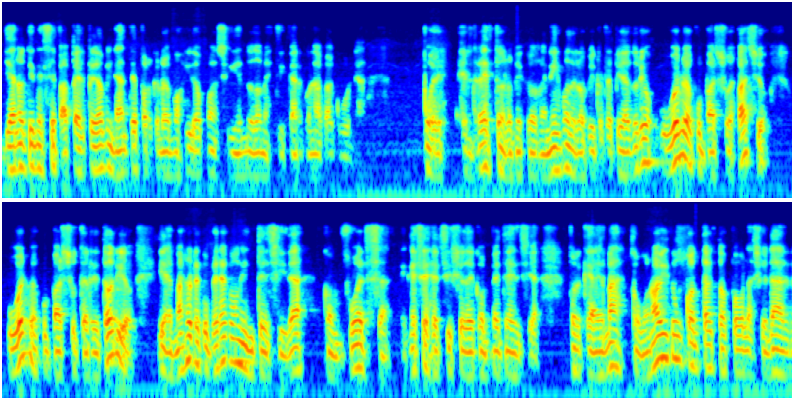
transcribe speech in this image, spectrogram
ya no tiene ese papel predominante porque lo hemos ido consiguiendo domesticar con la vacuna pues el resto de los microorganismos de los virus respiratorios vuelve a ocupar su espacio, vuelve a ocupar su territorio y además lo recupera con intensidad, con fuerza en ese ejercicio de competencia, porque además, como no ha habido un contacto poblacional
